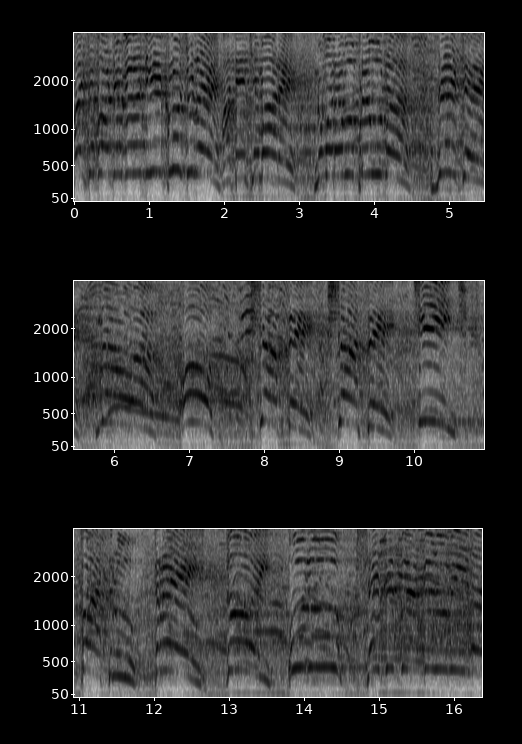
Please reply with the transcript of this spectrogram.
Hai să facem gălăgie Clujule! Atenție mare! Numărăm împreună! 10, 9, 8, 7, 6, 5, 4, 3, 2, 1, să se facă lumină!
